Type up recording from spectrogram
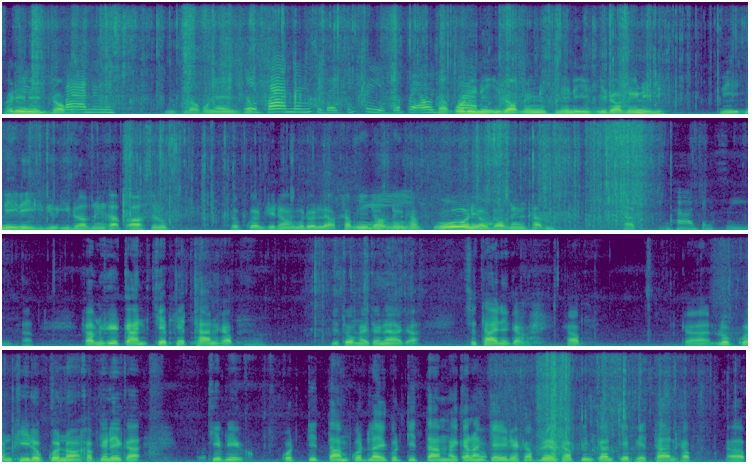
เออนี่นี่ดอกปลาหนึ่ง ดอกบ่ใหญ่นี่ครับนี่ปลาหนึ่งสิได้จังสี่เดี๋ยวไปเอาอครัยู่บโอ้นี่นี่อีกดอกหนึงนี่นี่นี่อีกดอกหนึงนี่นี่นี่นี่นี่อีกดอกหนึงครับอ๋อสรุปรบกวนพี่น้องมาโดนแล้วครับอีกดอกหนึงครับโอ้นี่ออกดอกหนึงครับ หาจังสี่ ครับนี่คือการเก็บเห็ดทานครับ อืม อยู่ตรงไฮตรงหน้าก็สุดท้ายนี่ก็ครับก็รบกวนพี่รบกวนน้องครับจังได้ก็คลิปนี้กดติดตามกดไลค์กดติดตามให้กำลังใจด้วยครับเรื่องครับเป็นการเก็บเห็ดทานครับครับ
